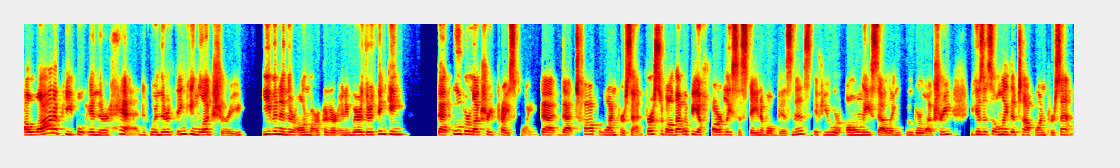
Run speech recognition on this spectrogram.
a lot of people in their head, when they're thinking luxury, even in their own market or anywhere, they're thinking that uber luxury price point, that that top 1%. First of all, that would be a hardly sustainable business if you were only selling uber luxury because it's only the top 1%.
